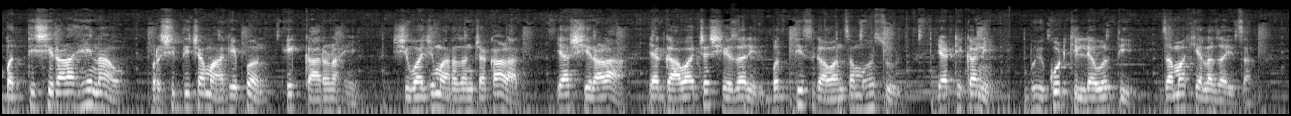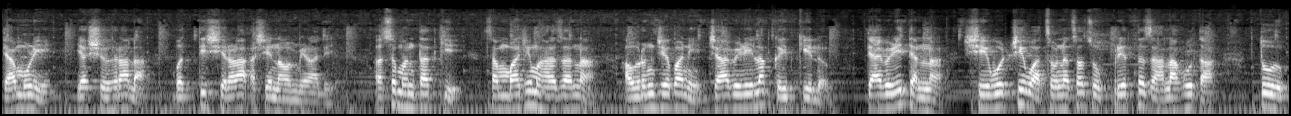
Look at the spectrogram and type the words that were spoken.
बत्तीस शिराळा हे नाव प्रसिद्धीच्या मागे पण एक कारण आहे. शिवाजी महाराजांच्या काळात या शिराळा या गावाच्या शेजारील बत्तीस गावांचा महसूल या ठिकाणी भुईकोट किल्ल्यावरती जमा केला जायचा. त्यामुळे या शहराला बत्तीस शिराळा असे नाव मिळाले. असं म्हणतात की संभाजी महाराजांना औरंगजेबाने ज्या वेळेला कैद केलं त्यावेळी त्यांना शेवटचे वाचवण्याचा जो प्रयत्न झाला होता तो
